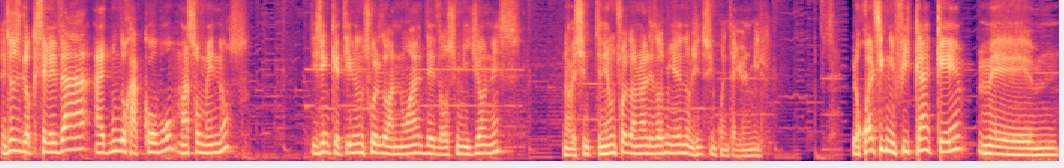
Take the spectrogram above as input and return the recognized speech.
Entonces, lo que se le da a Edmundo Jacobo, más o menos, dicen que tiene un sueldo anual de 2 millones. 900 tenía un sueldo anual de 2 millones 951 mil. Lo cual significa que me mm,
